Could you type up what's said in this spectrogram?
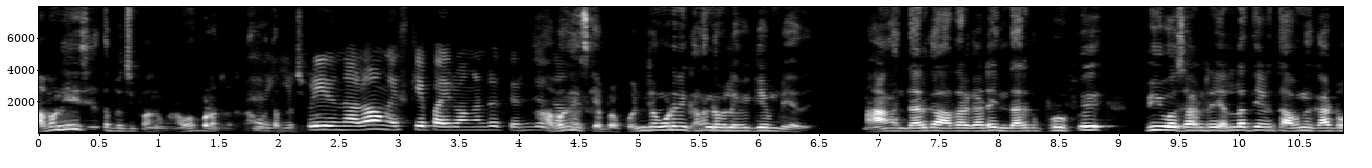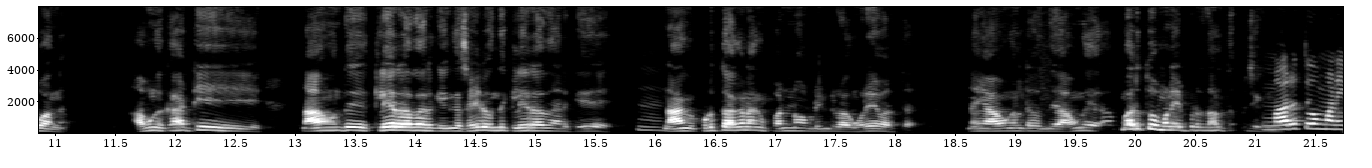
அவங்க ஈஸியாக தப்பிச்சுப்பாங்க. நான் ஓப்பனாக சொல்கிறேன் எப்படி இருந்தாலும் அவங்க எஸ்கேப் ஆயிருவாங்கன்றது தெரிஞ்சது அவங்க எஸ்கேப் கொஞ்சம் கூட நீ கலங்க விளைவிக்கவே முடியாது. நாங்கள் இந்த இருக்கு ஆதார் கார்டு இந்த இருக்கு ப்ரூஃபு விஓ சான்று எல்லாத்தையும் எடுத்து அவங்க காட்டுவாங்க. அவங்க காட்டி நான் வந்து கிளியராக தான் இருக்குது எங்கள் சைடு வந்து கிளியராக தான் இருக்குது. நாங்கள் கொடுத்தாங்க நாங்கள் பண்ணோம் அப்படின்றவாங்க ஒரே வார்த்தை. நீங்கள் அவங்கள்ட்ட வந்து அவங்க மருத்துவமனை எப்படி இருந்தாலும் தப்பிச்சுக்கணும் மருத்துவமனை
